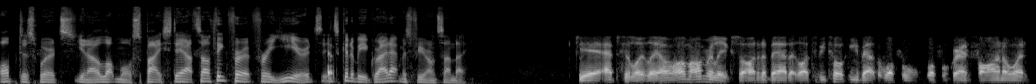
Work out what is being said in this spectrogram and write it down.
Optus, where it's you know a lot more spaced out. So I think for for a year, it's it's going to be a great atmosphere on Sunday. Yeah, absolutely. I'm I'm really excited about it. Like to be talking about the WAFL WAFL Grand Final and,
